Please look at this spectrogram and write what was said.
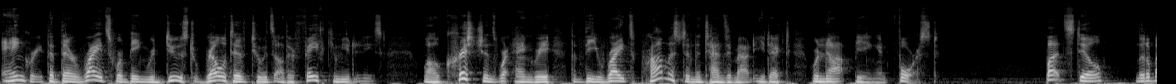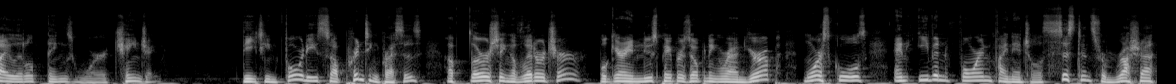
angry that their rights were being reduced relative to its other faith communities, while Christians were angry that the rights promised in the Tanzimat Edict were not being enforced. But still, little by little, things were changing. The 1840s saw printing presses, a flourishing of literature, Bulgarian newspapers opening around Europe, more schools, and even foreign financial assistance from Russia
